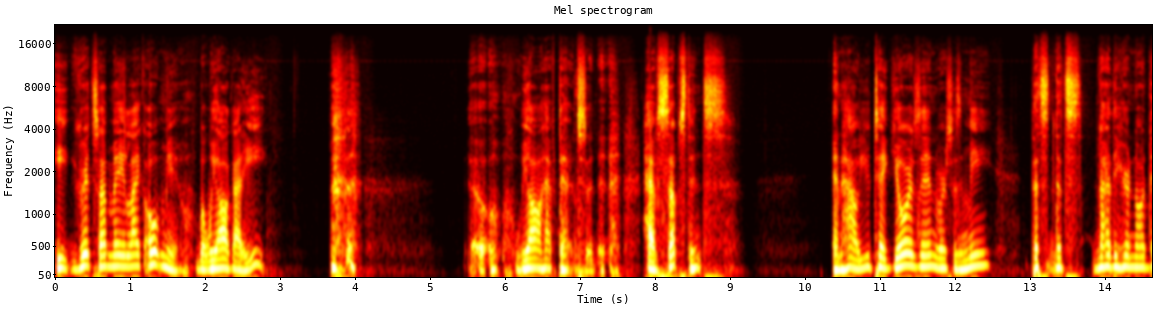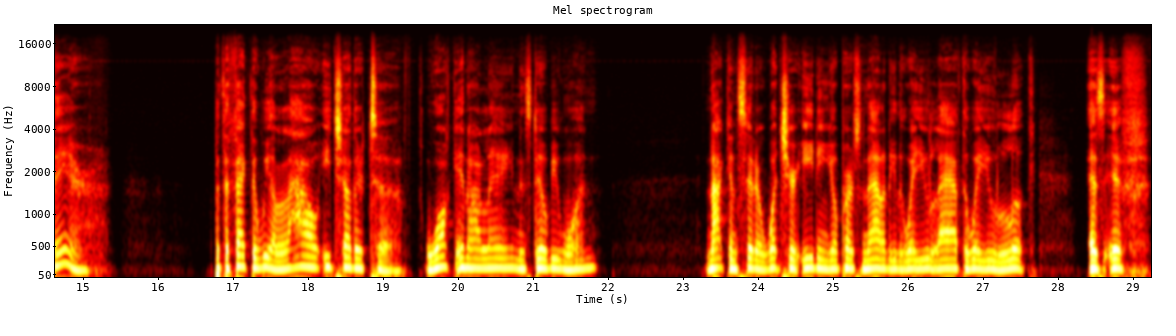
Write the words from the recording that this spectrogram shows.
eat grits, I may like oatmeal, but we all got to eat. we all have to have substance. And how you take yours in versus me, that's that's neither here nor there. But the fact that we allow each other to walk in our lane and still be one, not consider what you're eating, your personality, the way you laugh, the way you look, as if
